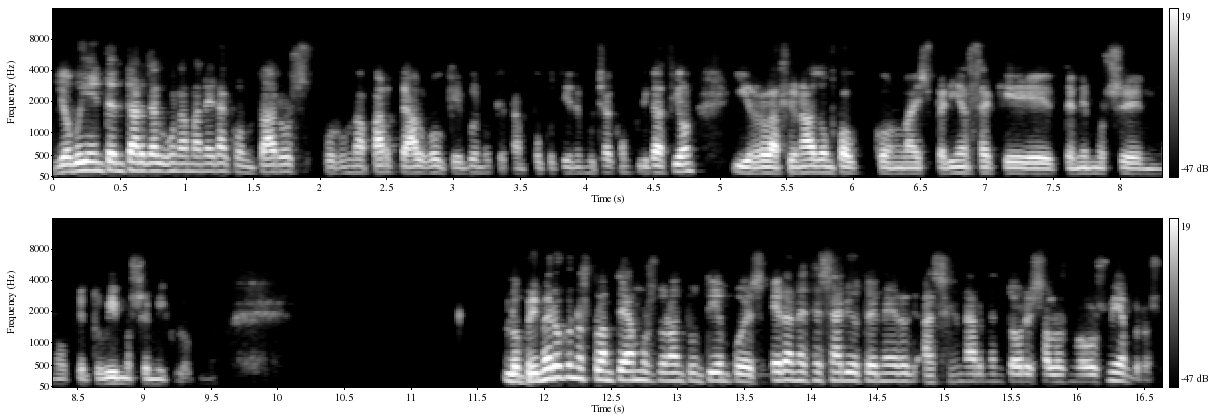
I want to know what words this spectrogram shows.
Yo voy a intentar de alguna manera contaros, por una parte, algo que, bueno, que tampoco tiene mucha complicación y relacionado un poco con la experiencia que tenemos en, o que tuvimos en mi club. Lo primero que nos planteamos durante un tiempo es, ¿era necesario tener, asignar mentores a los nuevos miembros?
